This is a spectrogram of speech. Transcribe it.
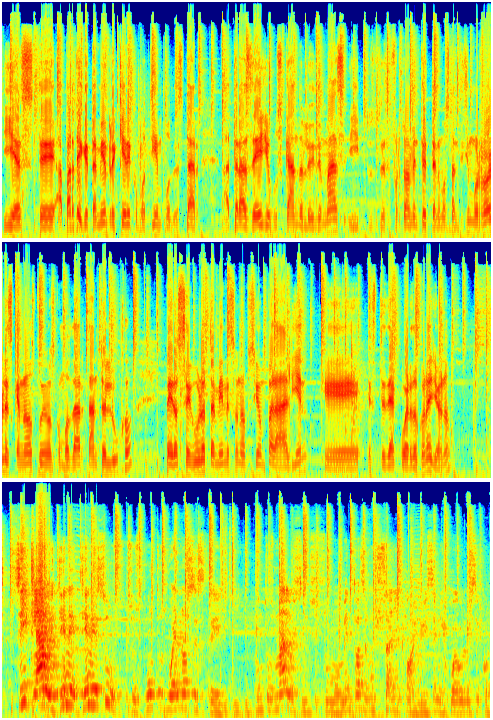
Y este, aparte de que también requiere como tiempo de estar atrás de ello, buscándolo y demás, y pues desafortunadamente tenemos tantísimos roles que no nos pudimos como dar tanto el lujo, pero seguro también es una opción para alguien que esté de acuerdo con ello, ¿no? Sí, claro, y tiene, tiene sus, puntos buenos este, y, puntos malos. En su momento, hace muchos años, cuando yo hice mi juego, lo hice con,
